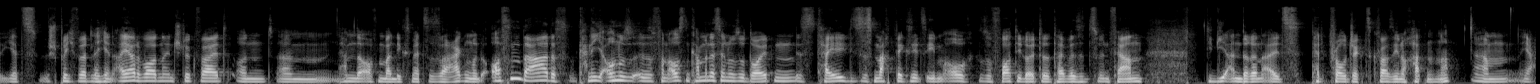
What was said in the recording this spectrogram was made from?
jetzt sprichwörtlich enteiert worden ein Stück weit und ähm, haben da offenbar nichts mehr zu sagen. Und offenbar, das kann ich auch nur, so, also von außen kann man das ja nur so deuten, ist Teil dieses Machtwechsels eben auch sofort die Leute teilweise zu entfernen die die anderen als Pet Projects quasi noch hatten. Ne? Ähm, ja.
